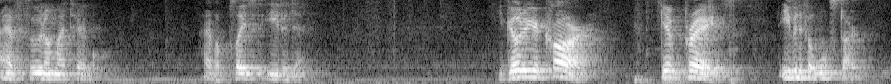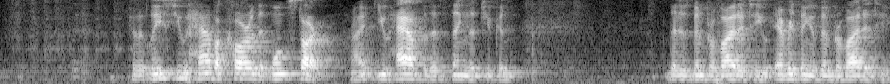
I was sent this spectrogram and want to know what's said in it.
I have food on my table. I have a place to eat it in. You go to your car, give praise, even if it won't start. Because at least you have a car that won't start, right? You have this thing that you can, that has been provided to you. Everything has been provided to you.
